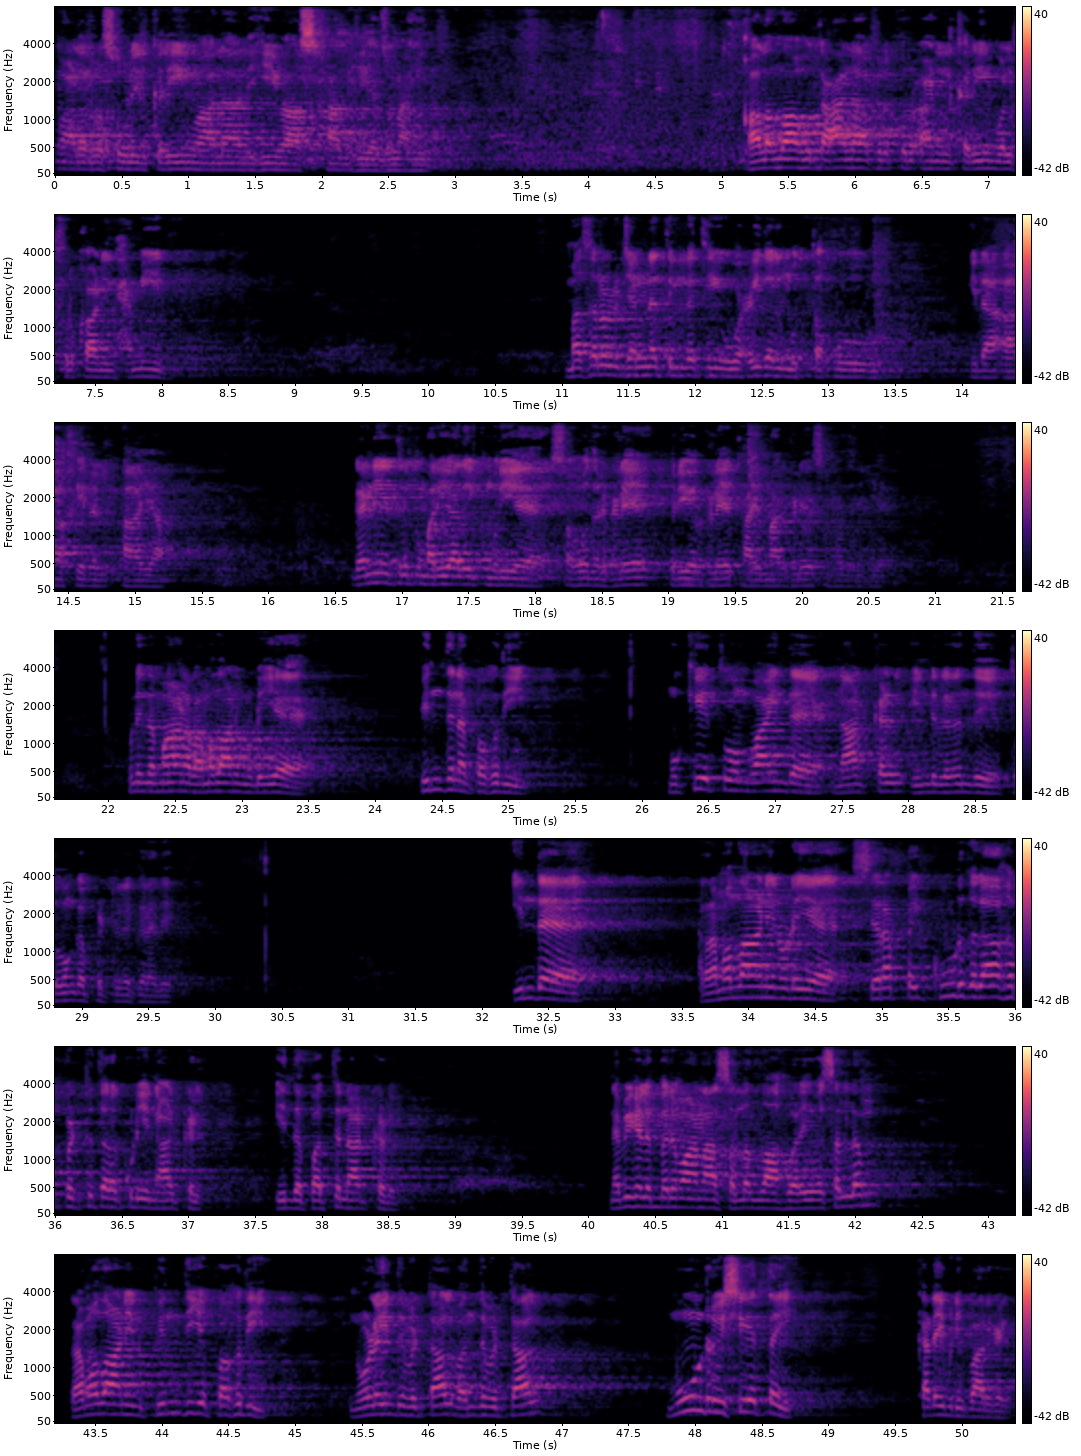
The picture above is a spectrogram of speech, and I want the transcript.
على الرسول الكريم وعلى آله وأصحابه أجمعين قال الله تعالى في القرآن الكريم والفرقان الحميد مثل الجنة التي وعد المتقون إلى آخر الآية கண்ணியத்திற்கும் மரியாதைக்கும் உரிய சகோதரர்களே பெரியோர்களே தாய்மார்களே சகோதரிகளே புனிதமான ரமதானினுடைய பிந்தின பகுதி முக்கியத்துவம் வாய்ந்த நாட்கள் இன்றிலிருந்து துவங்கப்பட்டிருக்கிறது இந்த ரமதானினுடைய சிறப்பை கூடுதலாக பெற்றுத்தரக்கூடிய நாட்கள் இந்த பத்து நாட்களும். நபிகளும் பெருமானா சல்லல்லாஹு வரைவ செல்லம் ரமதானின் பிந்திய பகுதி நுழைந்து விட்டால் வந்துவிட்டால் மூன்று விஷயத்தை கடைபிடிப்பார்கள்.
